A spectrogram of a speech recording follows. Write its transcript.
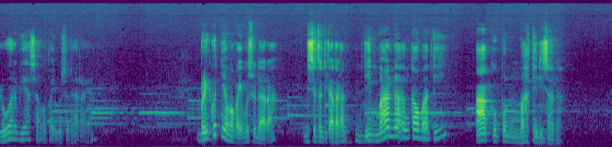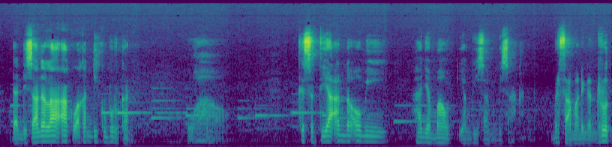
Luar biasa Bapak Ibu Saudara ya. Berikutnya Bapak Ibu Saudara, di situ dikatakan, di mana engkau mati, aku pun mati di sana. Dan di sanalah aku akan dikuburkan Wow. Kesetiaan Naomi hanya maut yang bisa memisahkan. Bersama dengan Ruth.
